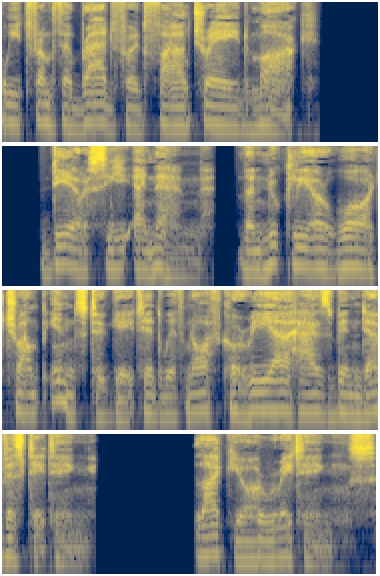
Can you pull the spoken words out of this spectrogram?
tweet from the Bradford file trademark. Dear CNN, the nuclear war Trump instigated with North Korea has been devastating. Like your ratings.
